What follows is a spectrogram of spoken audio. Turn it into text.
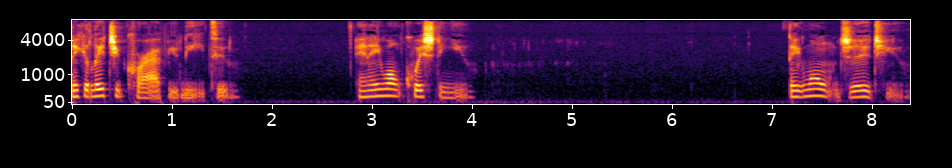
They can let you cry if you need to and they won't question you. They won't judge you.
